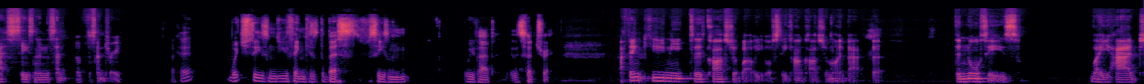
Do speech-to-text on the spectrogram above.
best season in the cent- of the century. Okay. Which season do you think is the best season we've had in the century? I think you need to cast your well. You obviously can't cast your mind back, but the noughties, where you had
